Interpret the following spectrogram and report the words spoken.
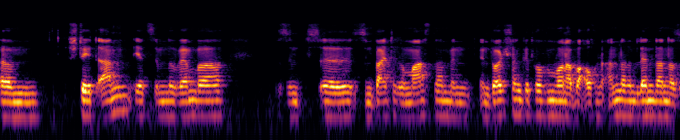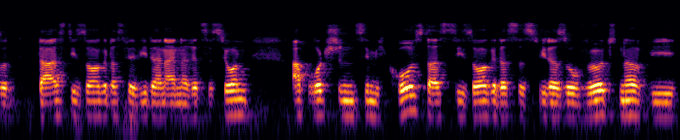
ähm, steht an. Jetzt im November sind, äh, sind weitere Maßnahmen in, in Deutschland getroffen worden, aber auch in anderen Ländern. Also da ist die Sorge, dass wir wieder in eine Rezession abrutschen, ziemlich groß. Da ist die Sorge, dass es wieder so wird ne, wie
